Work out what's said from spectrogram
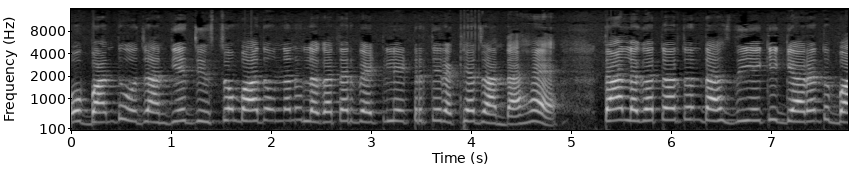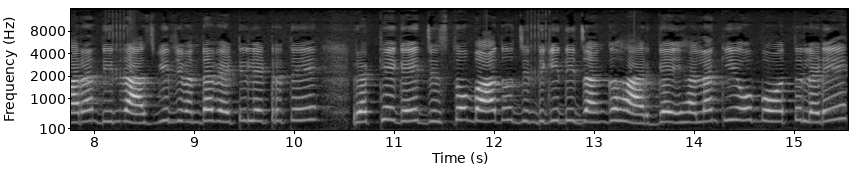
ਉਹ ਬੰਦ ਹੋ ਜਾਂਦੀ ਹੈ, ਜਿਸ ਤੋਂ ਬਾਅਦ ਉਹਨਾਂ ਨੂੰ ਲਗਾਤਾਰ ਵੈਂਟੀਲੇਟਰ ਤੇ ਰੱਖਿਆ ਜਾਂਦਾ ਹੈ। ਤਾਂ ਲਗਾਤਾਰ ਤੁਹਾਨੂੰ ਦੱਸ ਦਈਏ ਕਿ 11 ਤੋਂ 12 ਦਿਨ ਰਾਜਵੀਰ ਜਵੰਦਾ ਵੈਂਟੀਲੇਟਰ ਤੇ ਰੱਖੇ ਗਏ, ਜਿਸ ਤੋਂ ਬਾਅਦ ਉਹ ਜ਼ਿੰਦਗੀ ਦੀ ਜੰਗ ਹਾਰ ਗਏ। ਹਾਲਾਂਕਿ ਉਹ ਬਹੁਤ ਲੜੇ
